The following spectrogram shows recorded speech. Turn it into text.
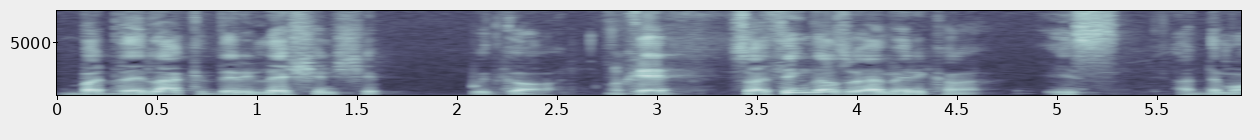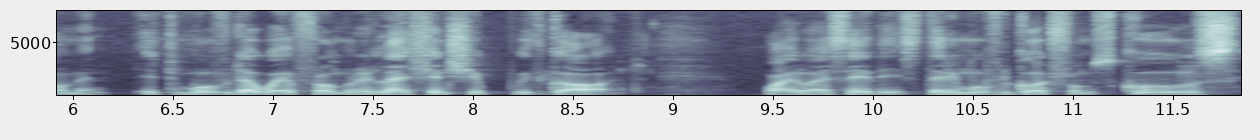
but they lack the relationship with God. Okay. So I think that's where America is at the moment. It moved away from relationship with God. Why do I say this? They removed God from schools.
